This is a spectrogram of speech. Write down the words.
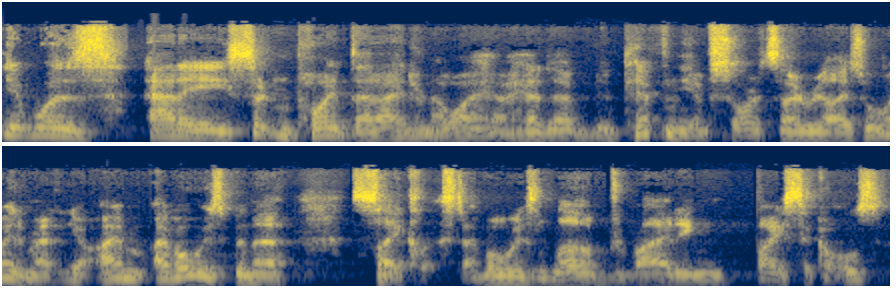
it was at a certain point that i don't know i, I had an epiphany of sorts. I realized well wait a minute. You know I'm, i've always been a cyclist. I've always loved riding bicycles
